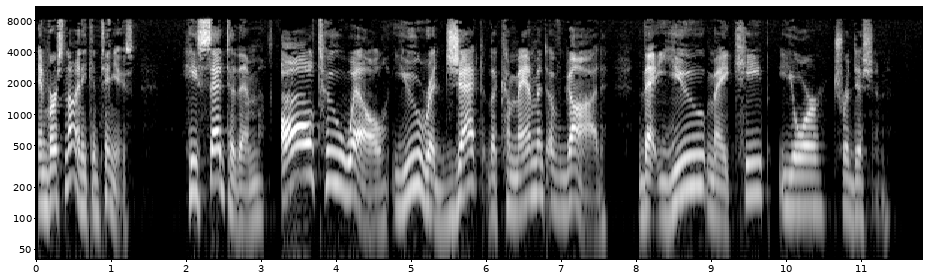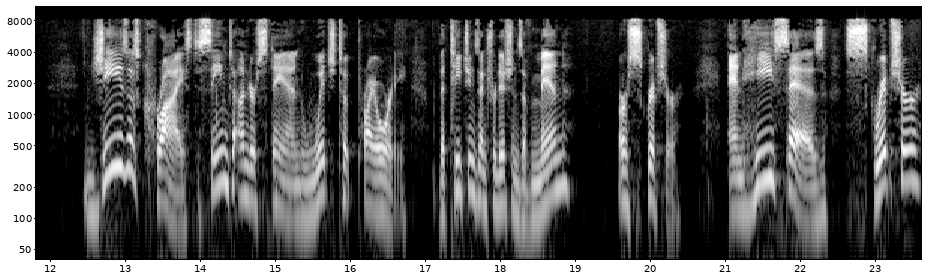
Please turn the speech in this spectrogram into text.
In verse 9, he continues, He said to them, All too well you reject the commandment of God, that you may keep your tradition. Jesus Christ seemed to understand which took priority the teachings and traditions of men or Scripture. And he says, Scripture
